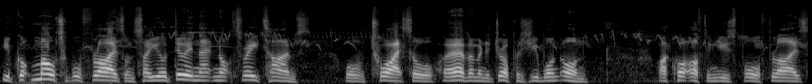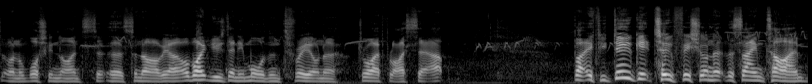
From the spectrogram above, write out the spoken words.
you've got multiple flies on, so you're doing that not three times or twice or however many droppers you want on. I quite often use four flies on a washing line uh, scenario. I won't use any more than three on a dry fly setup. But if you do get two fish on at the same time,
